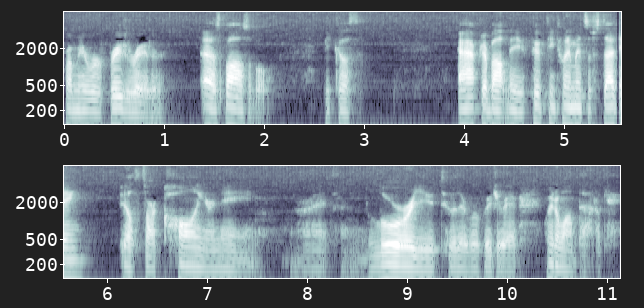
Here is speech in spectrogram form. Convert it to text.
from your refrigerator as possible because after about maybe 15, 20 minutes of studying, it'll start calling your name, all right, and lure you to the refrigerator. We don't want that, okay?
